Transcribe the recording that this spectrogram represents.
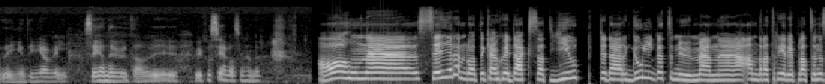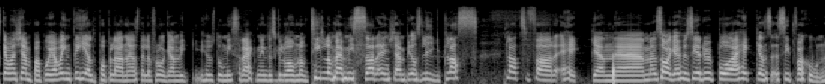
det, är ingenting jag vill säga nu utan vi, vi får se vad som händer. Ja, hon äh, säger ändå att det kanske är dags att ge upp det där guldet nu, men äh, andra tredjeplatsen det ska man kämpa på. Jag var inte helt populär när jag ställde frågan hur stor missräkning det skulle vara om de till och med missar en Champions League-plats plats för Häcken. Äh, men Saga, hur ser du på Häckens situation?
